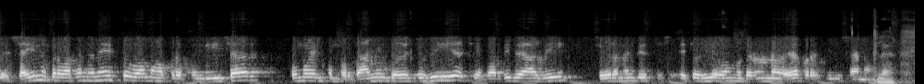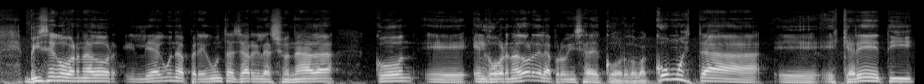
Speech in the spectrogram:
a seguimos trabajando en esto, vamos a profundizar cómo es el comportamiento de estos días y a partir de allí seguramente estos, días vamos a tener una novedad para el fin de semana. Claro. Vicegobernador, le hago una pregunta ya relacionada con eh, el gobernador de la provincia de Córdoba. ¿Cómo está eh, Schiaretti?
